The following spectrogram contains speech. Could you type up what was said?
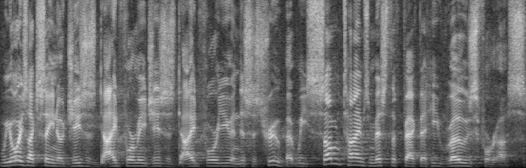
we always like to say, you know, Jesus died for me, Jesus died for you, and this is true, but we sometimes miss the fact that he rose for us.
